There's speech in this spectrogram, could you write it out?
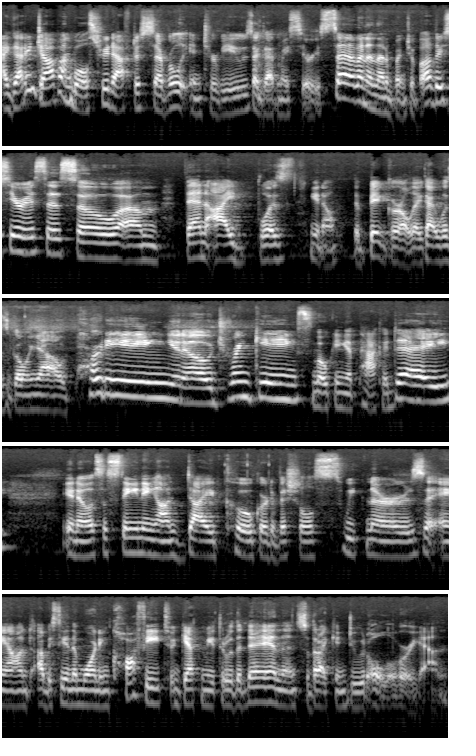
I got a job on Wall Street after several interviews. I got my Series 7 and then a bunch of other series. So um, then I was, you know, the big girl. Like I was going out partying, you know, drinking, smoking a pack a day, you know, sustaining on Diet Coke, artificial sweeteners, and obviously in the morning coffee to get me through the day and then so that I can do it all over again.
